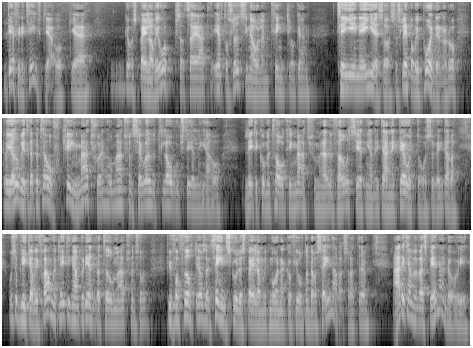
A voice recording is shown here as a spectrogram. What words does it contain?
Definitivt ja, och eh, då spelar vi upp så att säga att efter slutsignalen kring klockan 10 i 9 så, så släpper vi podden och då, då gör vi ett reportage kring matchen, hur matchen såg ut, laguppställningar och lite kommentarer kring matchen men även förutsättningar, lite anekdoter och så vidare. Och så blickar vi framåt lite grann på den returmatchen som vi för 40 år sedan sen skulle spela mot Monaco 14 dagar senare. Så att, eh, ja, det kan väl vara spännande och vi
